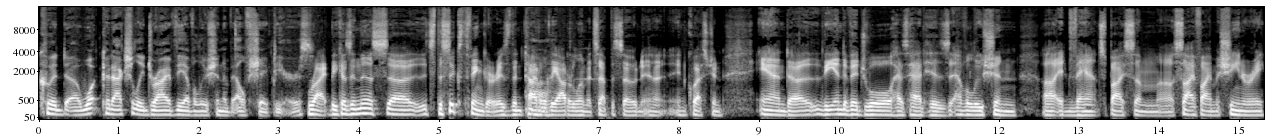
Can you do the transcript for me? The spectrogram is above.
could uh, what could actually drive the evolution of elf-shaped ears. Right, because in this, uh, it's the sixth finger is the title of the Outer Limits episode in, in question, and uh, the individual has had his evolution uh, advanced by some uh, sci-fi machinery,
